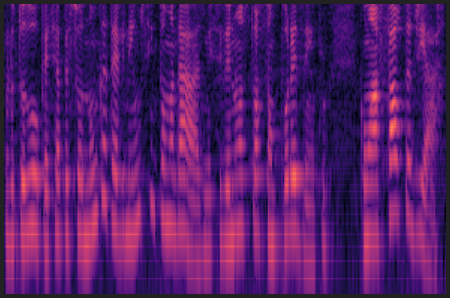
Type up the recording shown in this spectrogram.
Doutor Lucas, se a pessoa nunca teve nenhum sintoma da asma e se vê numa situação, por exemplo, com a falta de ar,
